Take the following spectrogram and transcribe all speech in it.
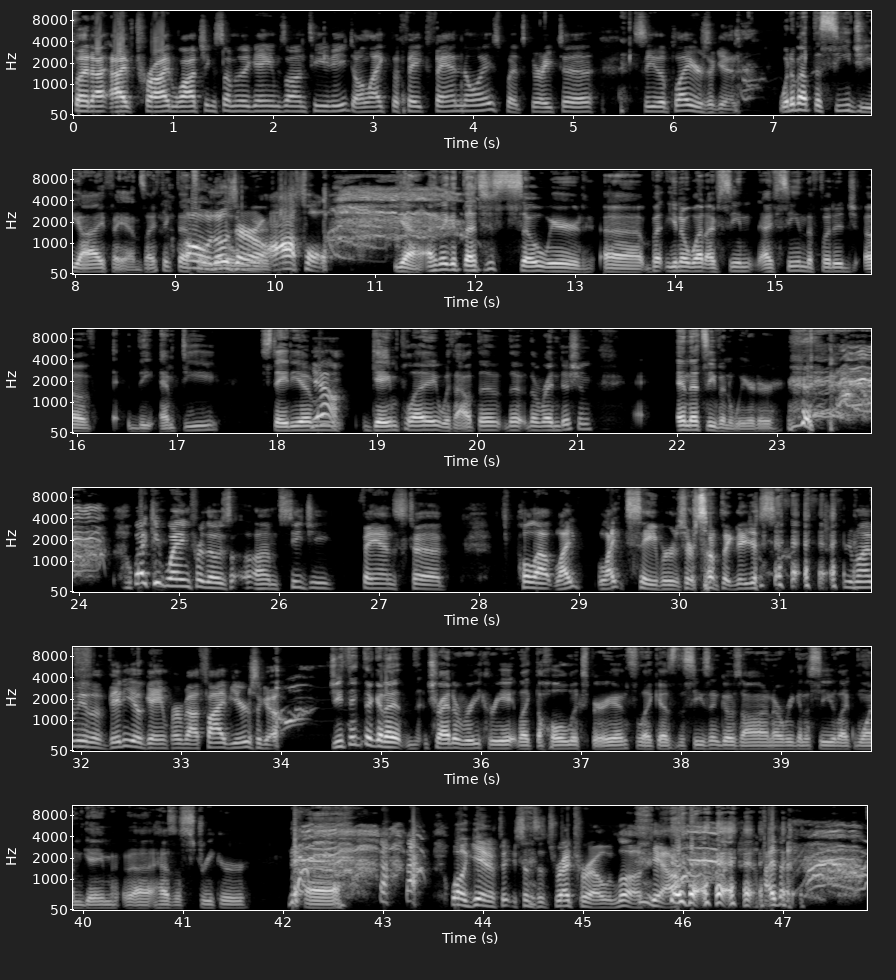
But I, I've tried watching some of the games on TV. Don't like the fake fan noise, but it's great to see the players again. what about the CGI fans? I think that's oh, those are weird. awful. yeah, I think that's just so weird. Uh, but you know what? I've seen I've seen the footage of the empty stadium Yeah. gameplay without the, the the rendition, and that's even weirder. Well, I keep waiting for those um, CG fans to pull out light lightsabers or something. They just remind me of a video game from about five years ago. Do you think they're gonna try to recreate like the whole experience? Like as the season goes on, are we gonna see like one game uh, has a streaker? Uh, well, again, if it, since it's retro look, yeah, I, th-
